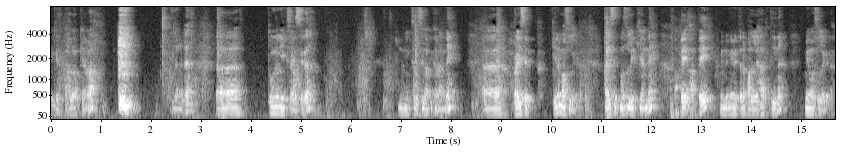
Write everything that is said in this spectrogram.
එකෙත් පහලක් යනවා. ඊළඟට තුන්වෙනි එක්සයිස් එක. එක්සයිස් එක අපි කරන්නේ ප්‍රයිසෙප් කියන මසල් එකට. ප්‍රයිසෙප් මසල් එක කියන්නේ අපේ අතේ මෙන්න මේ මෙතන පල්ලෙහාට තියෙන මේ මසල් එකට.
